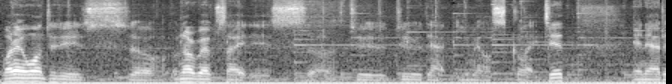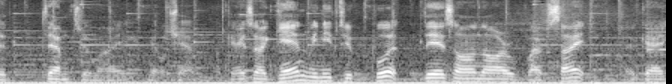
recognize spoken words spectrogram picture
what I want to do is uh, on our website is uh, to do that emails collected and added them to my MailChimp okay? So again we need to put this on our website okay?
